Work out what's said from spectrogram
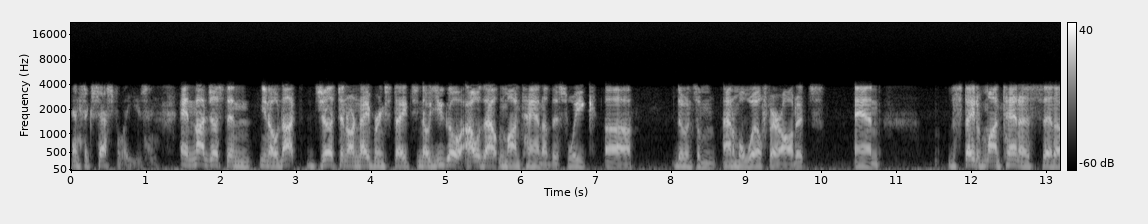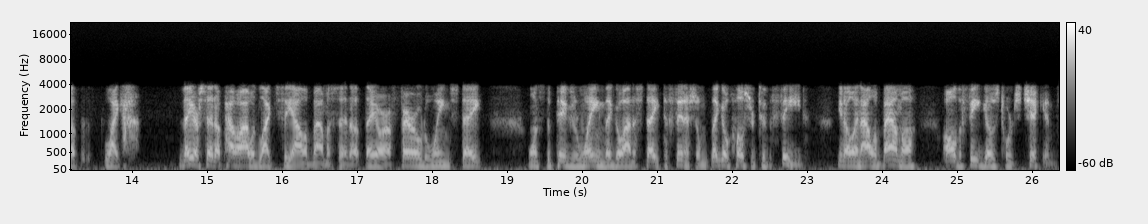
and successfully using. And not just in, you know, not just in our neighboring states. You know, you go, I was out in Montana this week, uh, doing some animal welfare audits and the state of Montana is set up like they are set up how I would like to see Alabama set up. They are a farrow to wean state. Once the pigs are weaned, they go out of state to finish them. They go closer to the feed. You know, in Alabama, all the feed goes towards chickens.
